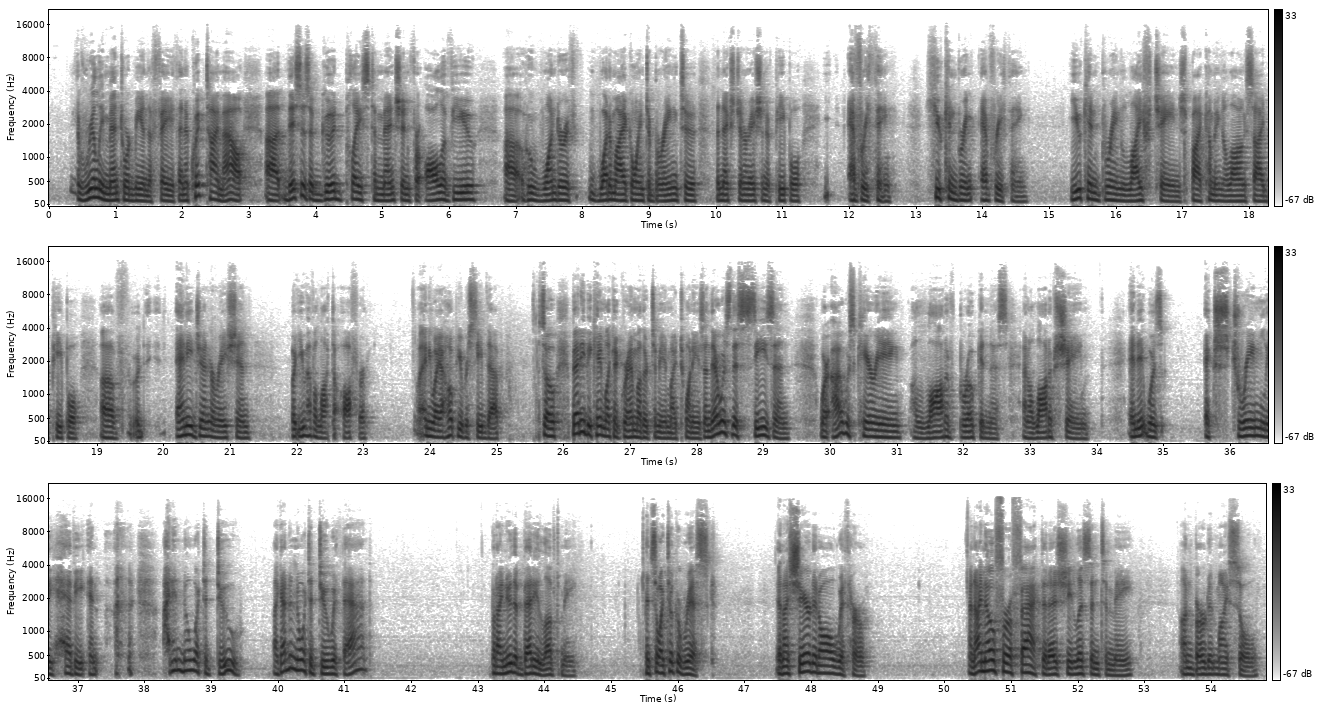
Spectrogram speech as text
really mentored me in the faith. And a quick time out uh, this is a good place to mention for all of you uh, who wonder if what am I going to bring to the next generation of people? Everything. You can bring everything. You can bring life change by coming alongside people of any generation, but you have a lot to offer. Anyway, I hope you received that. So, Betty became like a grandmother to me in my 20s, and there was this season where I was carrying a lot of brokenness and a lot of shame. And it was extremely heavy. And I didn't know what to do. Like, I didn't know what to do with that. But I knew that Betty loved me. And so I took a risk and I shared it all with her. And I know for a fact that as she listened to me, unburdened my soul,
